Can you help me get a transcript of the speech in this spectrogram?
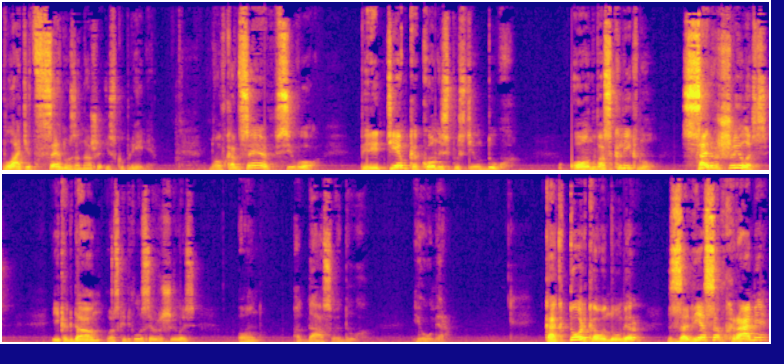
платит цену за наше искупление. Но в конце всего, перед тем, как он испустил дух, он воскликнул «Совершилось!» И когда он воскликнул «Совершилось!», он отдал свой дух и умер. Как только он умер, завеса в храме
